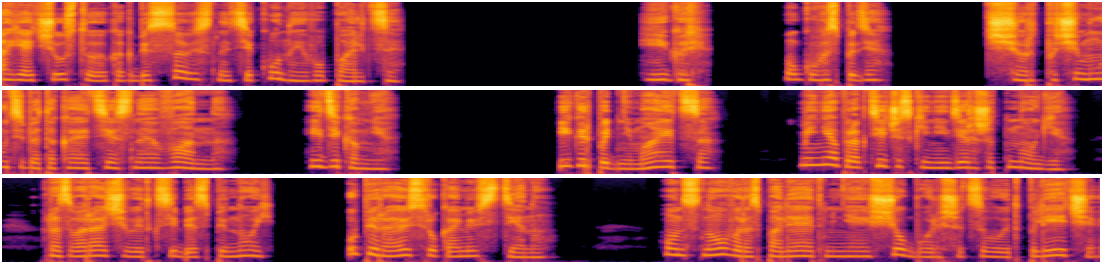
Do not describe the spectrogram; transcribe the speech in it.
а я чувствую, как бессовестно теку на его пальцы. «Игорь, о господи, черт, почему у тебя такая тесная ванна? Иди ко мне». Игорь поднимается, меня практически не держат ноги, разворачивает к себе спиной, упираюсь руками в стену. Он снова распаляет меня еще больше, целует плечи,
